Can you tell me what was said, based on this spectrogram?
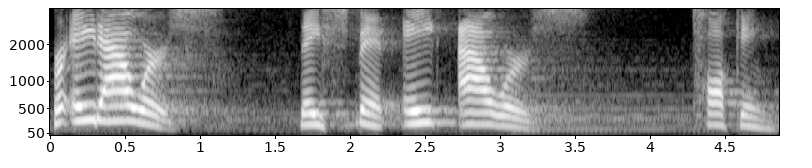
For eight hours, they spent eight hours talking.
